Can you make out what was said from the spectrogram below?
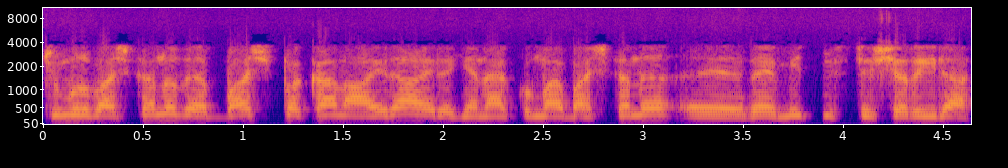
Cumhurbaşkanı ve Başbakan ayrı ayrı Genelkurmay Başkanı e, ve MİT Müsteşarı'yla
